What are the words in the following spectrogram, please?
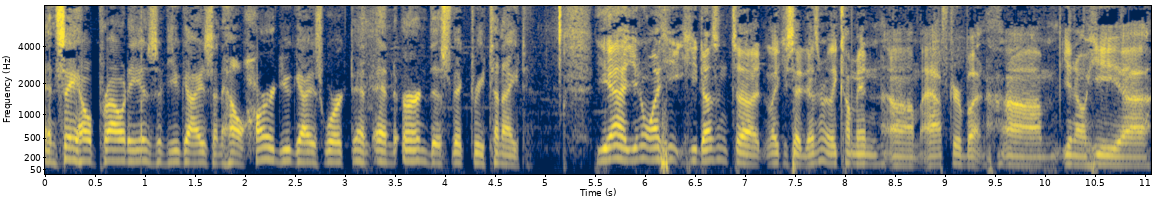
and say how proud he is of you guys and how hard you guys worked and, and earned this victory tonight? Yeah, you know what? He he doesn't uh, like you said. He doesn't really come in um, after, but um, you know he uh,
